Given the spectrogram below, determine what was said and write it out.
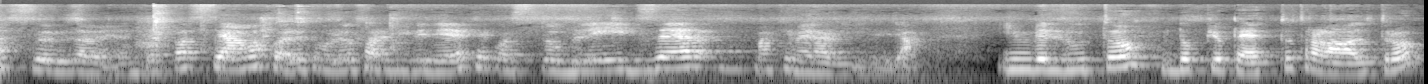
Assolutamente. Passiamo a quello che volevo farvi vedere, che è questo blazer, ma che meraviglia. In velluto, doppio petto, tra l'altro.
